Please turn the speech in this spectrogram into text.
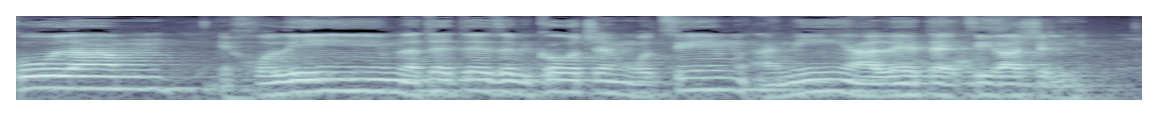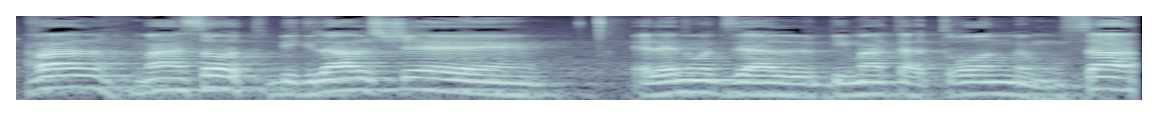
כולם יכולים לתת איזה ביקורת שהם רוצים, אני אעלה את היצירה שלי. אבל, מה לעשות, בגלל שהעלינו את זה על בימת תיאטרון ממוסד,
